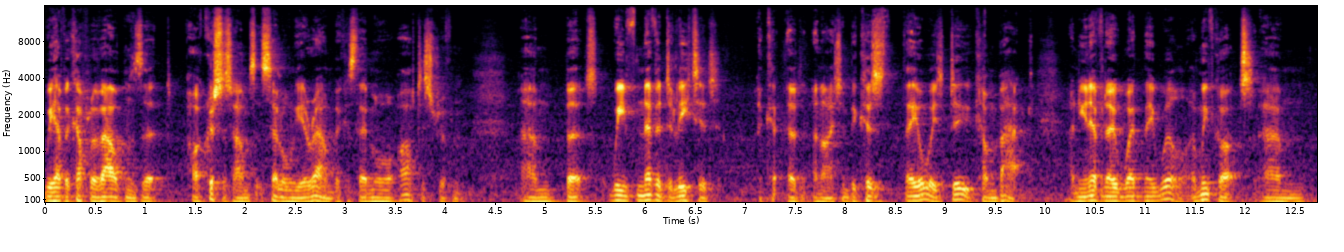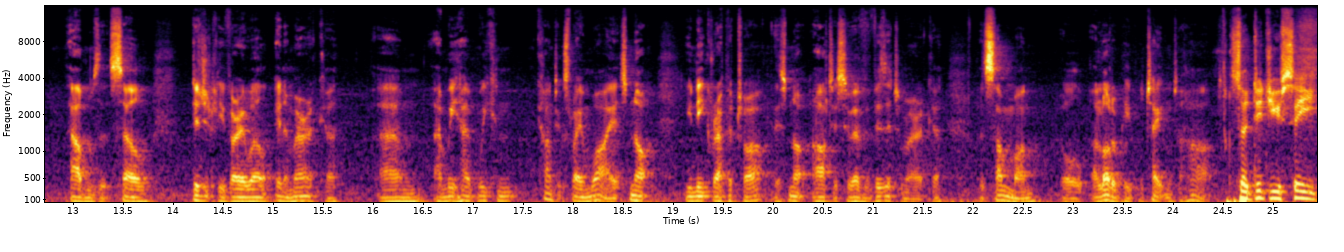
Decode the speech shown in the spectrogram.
We have a couple of albums that are Christmas albums that sell all year round because they're more artist driven, um, but we've never deleted a a- an item because they always do come back, and you never know when they will. And we've got um, albums that sell digitally very well in America, um, and we have we can can't explain why. It's not unique repertoire. It's not artists who ever visit America, but someone or a lot of people take them to heart. So did you see?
